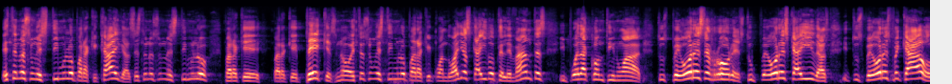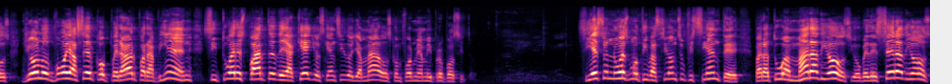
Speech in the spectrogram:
Este no es un estímulo para que caigas, este no es un estímulo para que, para que peques, no, este es un estímulo para que cuando hayas caído te levantes y puedas continuar. Tus peores errores, tus peores caídas y tus peores pecados, yo los voy a hacer cooperar para bien si tú eres parte de aquellos que han sido llamados conforme a mi propósito. Si eso no es motivación suficiente para tú amar a Dios y obedecer a Dios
